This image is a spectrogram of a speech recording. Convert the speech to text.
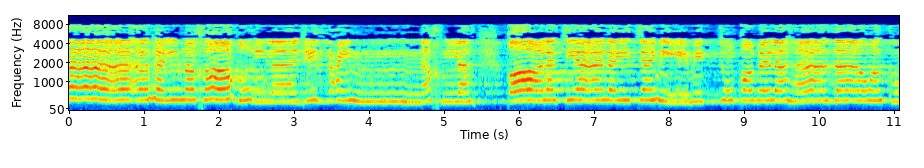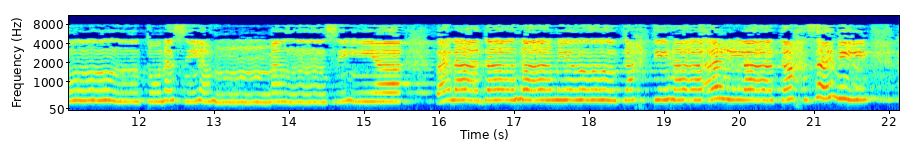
قالت يا ليتني مت قبل هذا.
